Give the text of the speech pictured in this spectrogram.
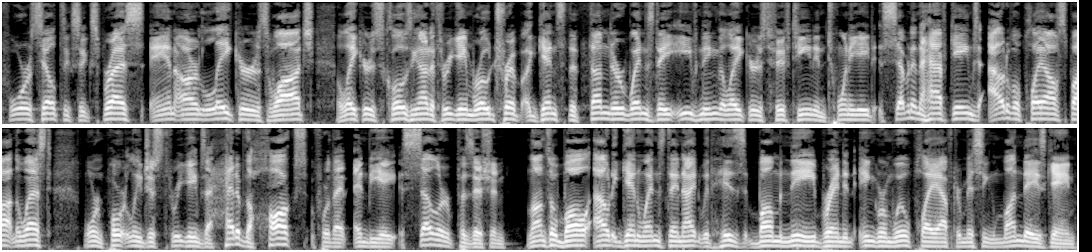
for Celtics Express and our Lakers watch. The Lakers closing out a three game road trip against the Thunder Wednesday evening. The Lakers 15 and 28, seven and a half games out of a playoff spot in the West. More importantly, just three games ahead of the Hawks for that NBA cellar position. Lonzo Ball out again Wednesday night with his bum knee. Brandon Ingram will play after missing Monday's game.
